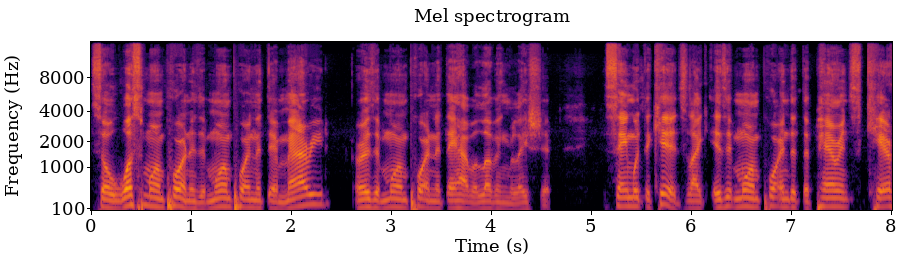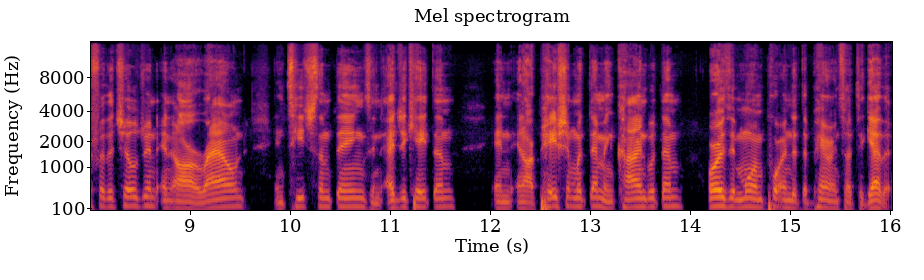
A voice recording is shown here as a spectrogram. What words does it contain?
So, what's more important? Is it more important that they're married, or is it more important that they have a loving relationship? Same with the kids. Like, is it more important that the parents care for the children and are around and teach them things and educate them and, and are patient with them and kind with them, or is it more important that the parents are together?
